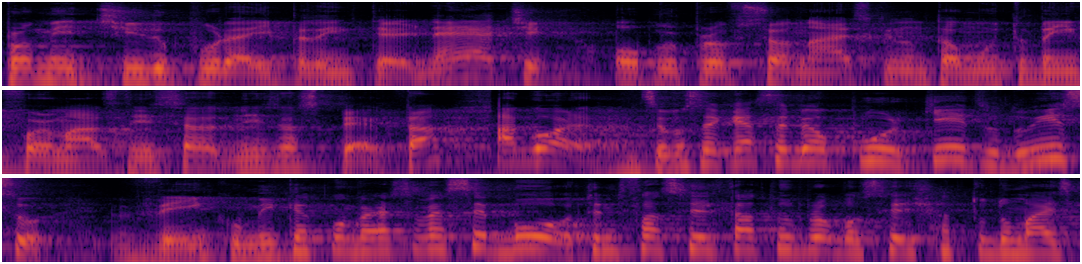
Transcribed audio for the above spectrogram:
prometido por aí pela internet ou por profissionais que não estão muito bem informados nesse, nesse aspecto, tá? Agora, se você quer saber o porquê de tudo isso, vem comigo que a conversa vai ser boa. Eu tento facilitar tudo para você, deixar tudo mais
